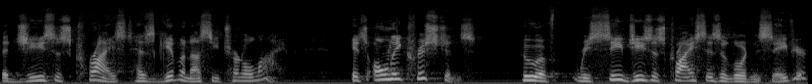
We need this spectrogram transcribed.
that Jesus Christ has given us eternal life. It's only Christians who have received Jesus Christ as their Lord and Savior,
